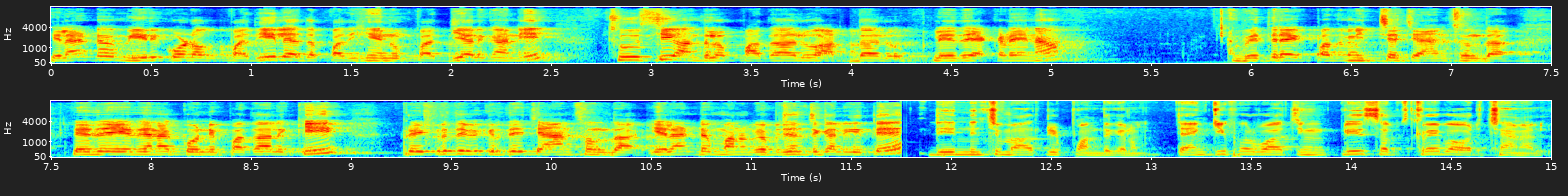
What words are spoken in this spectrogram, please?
ఇలాంటివి మీరు కూడా ఒక పది లేదా పదిహేను పద్యాలు కానీ చూసి అందులో పదాలు అర్థాలు లేదా ఎక్కడైనా వ్యతిరేక పదం ఇచ్చే ఛాన్స్ ఉందా? లేదా ఏదైనా కొన్ని పదాలకి ప్రకృతి వికృతి ఛాన్స్ ఉందా? ఇలాంటివి మనం విభజించగలిగితే దీని నుంచి మార్కులు పొందగలం. Thank you for watching please subscribe our channel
